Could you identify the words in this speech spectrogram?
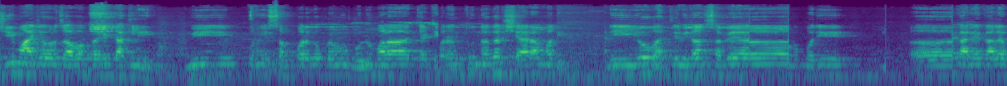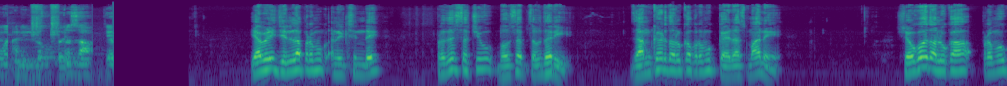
जी माझ्यावर जबाबदारी टाकली मी पूर्वी संपर्क प्रमुख म्हणून मला त्या परंतु नगर शहरामध्ये आणि योग घातले विधानसभेमध्ये अं, कार्यकालामध्ये आणि यावेळी जिल्हा प्रमुख अनिल शिंदे प्रदेश सचिव भाऊसाहेब चौधरी जामखेड तालुका प्रमुख कैलास माने शेवगाव तालुका प्रमुख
